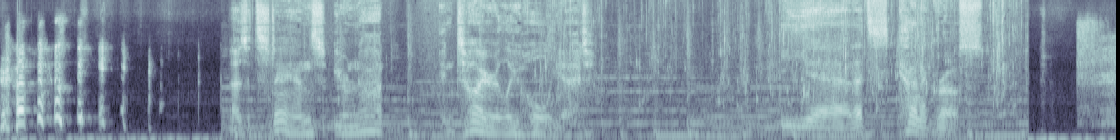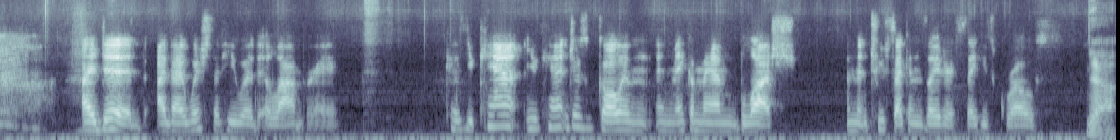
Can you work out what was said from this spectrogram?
as it stands, you're not entirely whole yet. Yeah, that's kind of gross. I did, and I wish that he would elaborate. Because you can't you can't just go and, and make a man blush, and then two seconds later say he's gross. Yeah.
